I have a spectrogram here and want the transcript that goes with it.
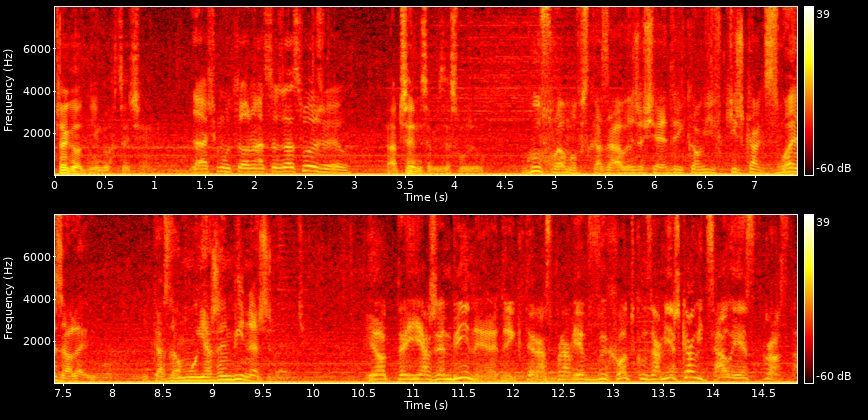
Czego od niego chcecie? Dać mu to, na co zasłużył. A czym sobie zasłużył? Gusła mu wskazały, że się Edrikowi w kiszkach złe zalęgło i kazał mu jarzębinę żreć. I od tej jarzębiny Edrik teraz prawie w wychodku zamieszkał i cały jest prosta.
